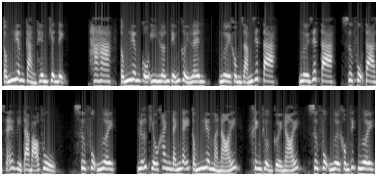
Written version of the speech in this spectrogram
Tống Liêm càng thêm kiên định. Ha ha, Tống Liêm cố ý lớn tiếng cười lên, Ngươi không dám giết ta, Ngươi giết ta, sư phụ ta sẽ vì ta báo thù. Sư phụ ngươi. Lữ Thiếu Khanh đánh gãy Tống Liêm mà nói, khinh thường cười nói, sư phụ ngươi không thích ngươi,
